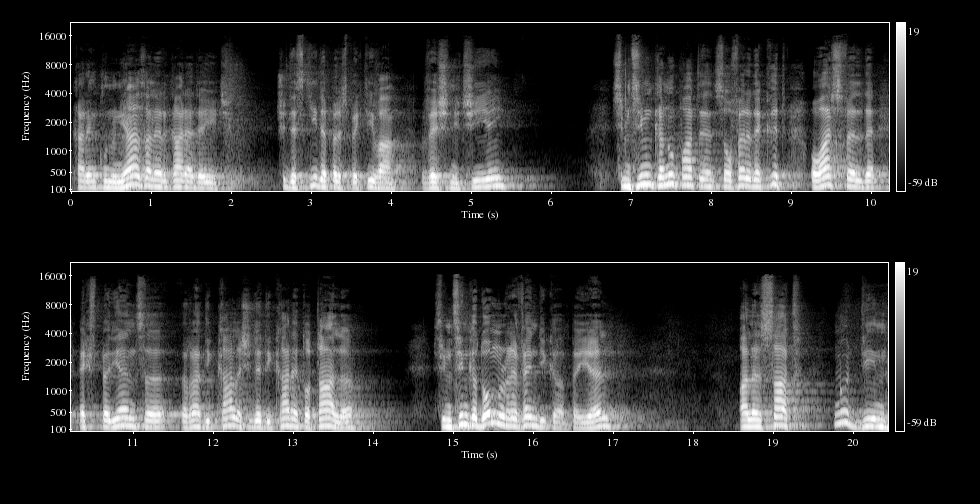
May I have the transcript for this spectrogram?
care încununează alergarea de aici și deschide perspectiva veșniciei, simțim că nu poate să ofere decât o astfel de experiență radicală și dedicare totală, simțind că Domnul revendică pe el, a lăsat nu din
